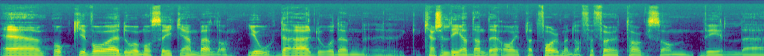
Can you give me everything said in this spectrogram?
Eh, och vad är då Mosaic ML då? Jo, det är då den eh, kanske ledande AI-plattformen då för företag som vill eh,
